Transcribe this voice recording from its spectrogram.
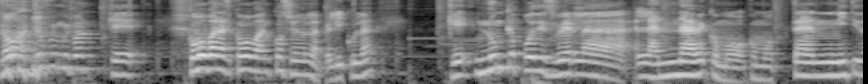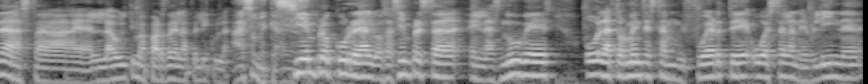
No, yo fui muy fan que cómo van, cómo van construyendo la película. Que nunca puedes ver la, la nave como, como tan nítida hasta la última parte de la película. Ah, eso me caga. Siempre ocurre algo, o sea, siempre está en las nubes, o la tormenta está muy fuerte, o está la neblina.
